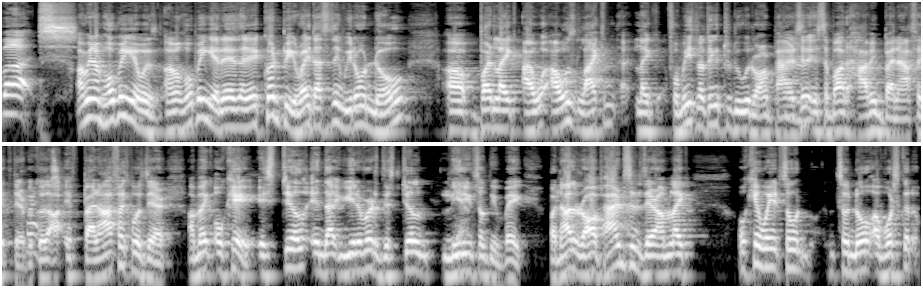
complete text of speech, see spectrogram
but I mean, I'm hoping it was. I'm hoping it is, and it could be right. That's the thing we don't know. Uh, but like, I, w- I was liking like for me, it's nothing to do with Rob Pattinson. It's about having Ben Affleck there because Correct. if Ben Affleck was there, I'm like, okay, it's still in that universe. They're still leading Yeah. something big. But now that Rob Pattinson's there, I'm like, okay, wait. So so no, uh, what's gonna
